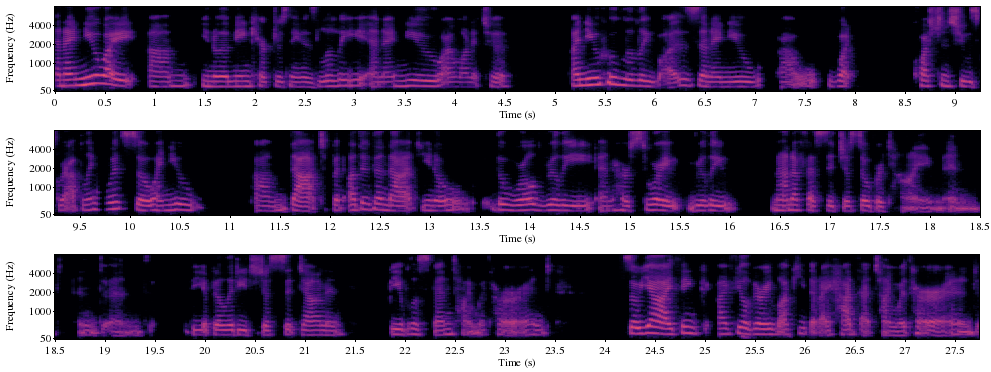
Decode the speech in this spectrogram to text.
And I knew I, um, you know, the main character's name is Lily, and I knew I wanted to I knew who Lily was and I knew uh, what questions she was grappling with. So I knew um, that. But other than that, you know, the world really and her story really manifested just over time and and and the ability to just sit down and be able to spend time with her and so yeah i think i feel very lucky that i had that time with her and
